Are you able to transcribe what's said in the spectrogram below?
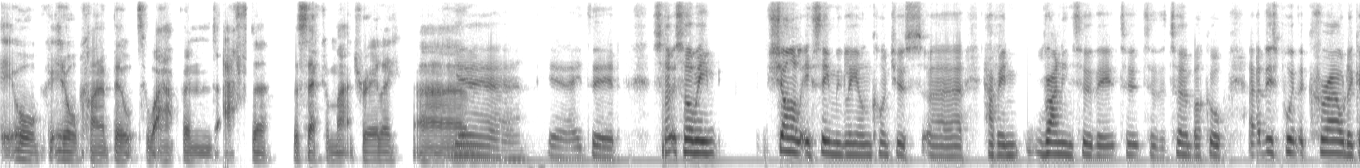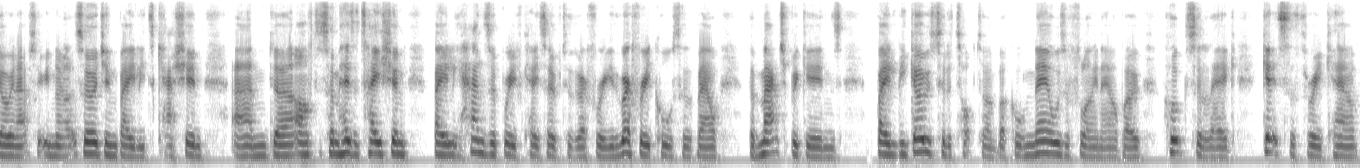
it all it all kind of built to what happened after the second match, really. Um, yeah, yeah, it did. So, so I mean, Charlotte is seemingly unconscious, uh, having run into the to, to, the turnbuckle. At this point, the crowd are going absolutely nuts, urging Bayley to cash in. And uh, after some hesitation, Bayley hands a briefcase over to the referee. The referee calls for the bell. The match begins. Bayley goes to the top turnbuckle, nails a flying elbow, hooks a leg, gets the three count,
